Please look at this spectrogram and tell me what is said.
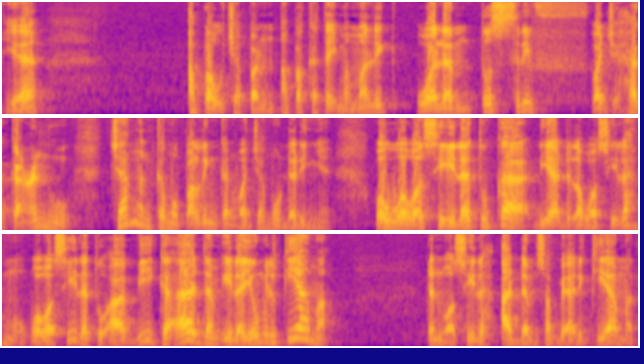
Ya. Apa ucapan, apa kata Imam Malik? Walam tusrif wajhaka anhu. Jangan kamu palingkan wajahmu darinya wa wasilatuka dia adalah wasilahmu wa wasilatu abika Adam ila yaumil qiyamah dan wasilah Adam sampai hari kiamat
